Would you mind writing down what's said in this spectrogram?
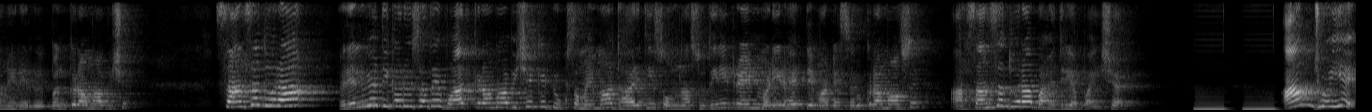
અને રેલવે બંધ કરવામાં આવી છે. સાંસદ દ્વારા રેલવે અધિકારીઓ સાથે વાત કરવામાં આવી છે કે ટૂંક સમયમાં ધારીથી સોમનાથ સુધીની ટ્રેન મળી રહે તે માટે શરૂ કરવામાં આવશે. આ સાંસદ દ્વારા બાહેધરી અપાઈ છે. આમ જોઈએ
